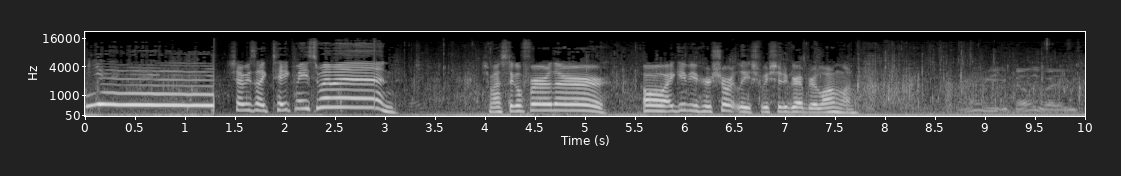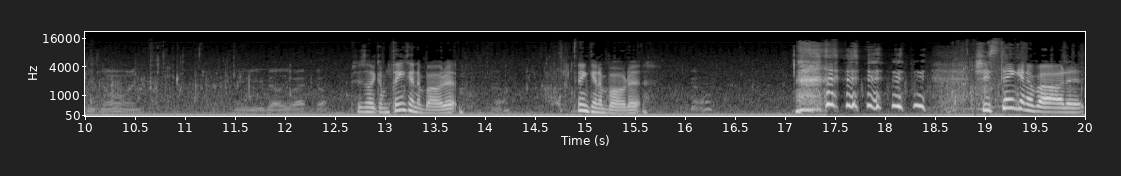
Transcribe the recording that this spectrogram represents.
Yay! Shelby's like, take me swimming! She wants to go further. Oh, I gave you her short leash. We should have grabbed her long one. get your belly wet, we keep going. You get your belly wet, go. She's like, I'm thinking about it. Thinking about it. She's thinking about it.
